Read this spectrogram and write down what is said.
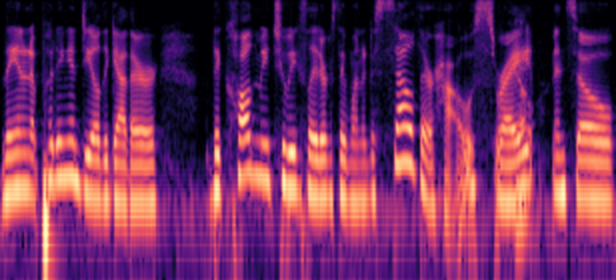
They ended up putting a deal together. They called me two weeks later because they wanted to sell their house, right? Yep. And so,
